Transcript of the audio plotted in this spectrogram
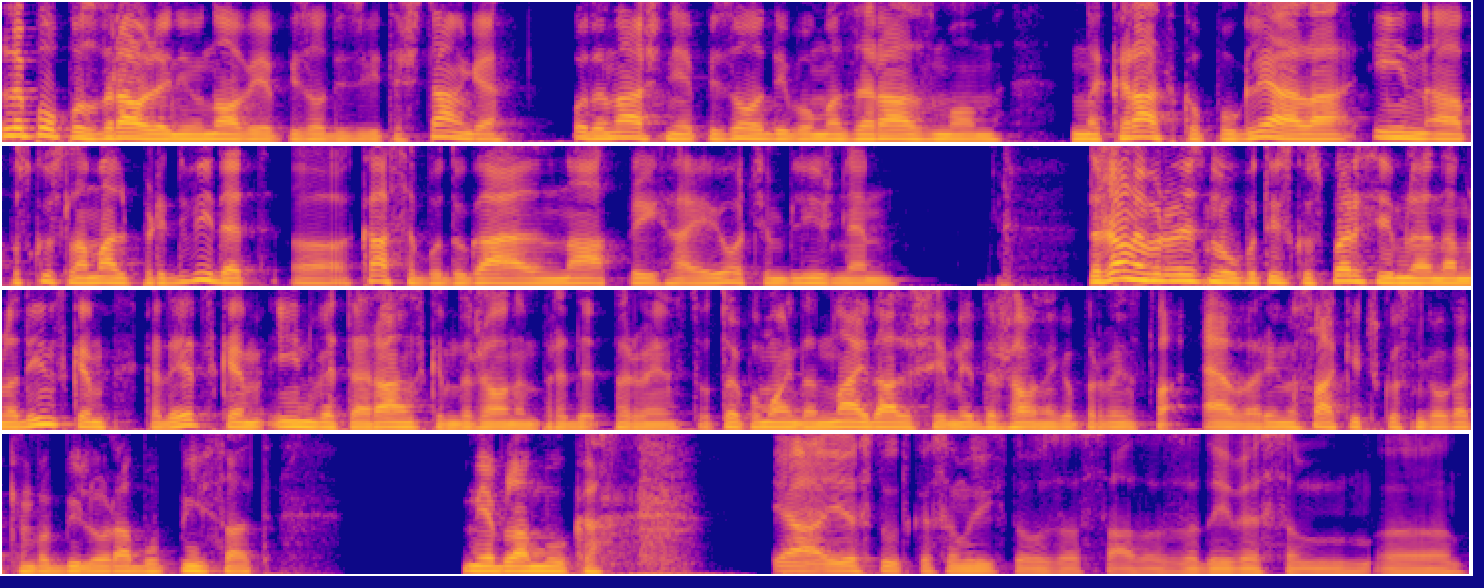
Lepo pozdravljeni v novi epizodi Zvite Štange. V današnji epizodi bomo z Erasmom na kratko pogledala in uh, poskusila malo predvideti, uh, kaj se bo dogajalo na prihajajočem bližnjem državnem prvenstvu v potisku s prsim na mladinskem, kadetskem in veteranskem državnem prvenstvu. To je po mojem najdaljše ime državnega prvenstva ever in vsakič, ko sem ga v kakšnem vabilu rabo pisati, mi je bila muka. Ja, jaz tudi, ker sem rihtal za Saza zadeve, sem. Uh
